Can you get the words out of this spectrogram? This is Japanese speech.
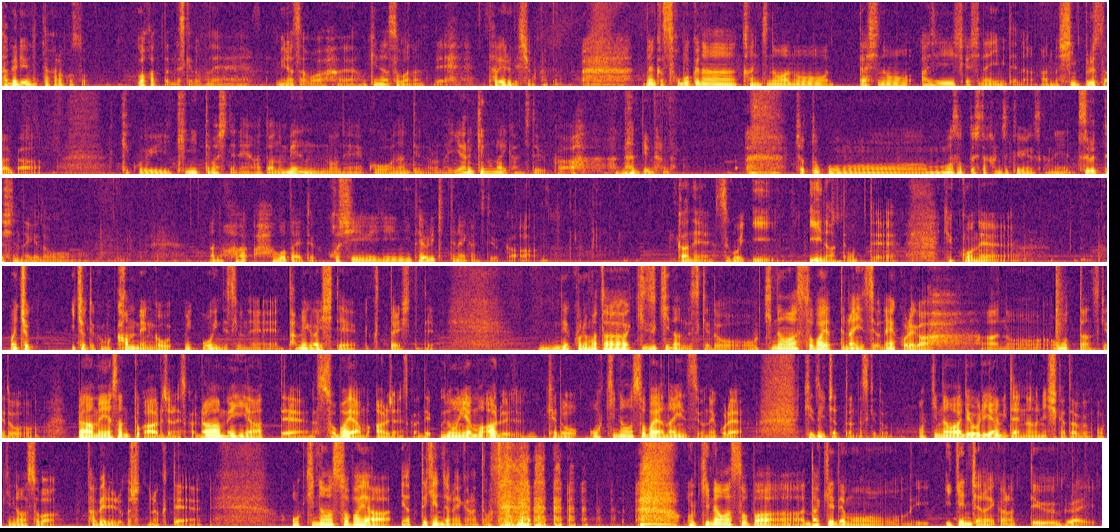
食べるようになったからこそ分かったんですけどもね。皆さんは沖縄そばなんて食べるでしょうかと。なんか素朴な感じのあの出汁の味しかしないみたいなあのシンプルさが結構気に入ってましてね。あとあの麺のねこう何て言うんだろうなやる気のない感じというか 何て言うんだろうな。ちょっとこうもそっとした感じっていうんですかね。つるっとしてんだけどあの歯歯応えというか腰に頼りきってない感じというかがねすごいいいいいなって思って。結構ねまあ一応一応というかまあ乾麺が多いんですよね。ため買いして食ったりしてて。でこれまた気づきなんですけど沖縄そば屋ってないんですよねこれが。あの思ったんですけどラーメン屋さんとかあるじゃないですか。ラーメン屋あってそば屋もあるじゃないですか。でうどん屋もあるけど沖縄そば屋ないんですよねこれ。気づいちゃったんですけど。沖縄料理屋みたいなのにしか多分沖縄そば食べれる場所ってなくて。沖縄そば屋やってけんじゃないかなって思って。沖縄そばだけでもいけんじゃないかなっていうぐらい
